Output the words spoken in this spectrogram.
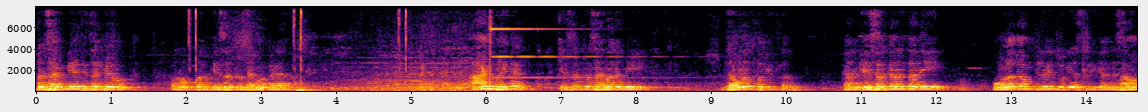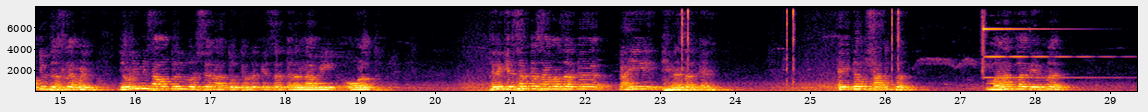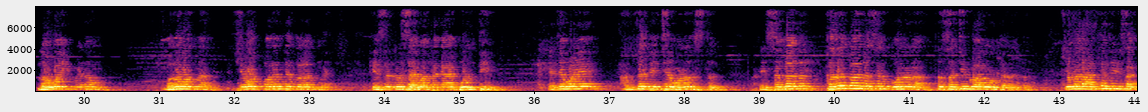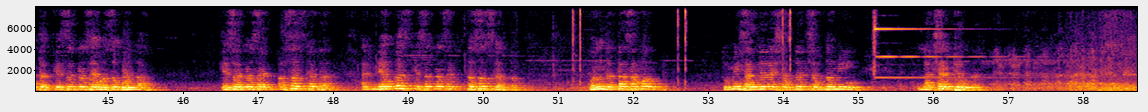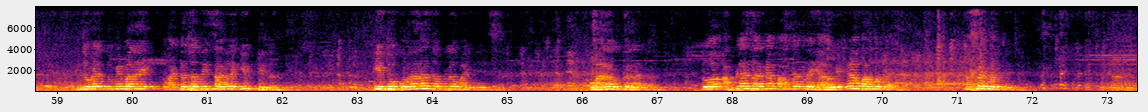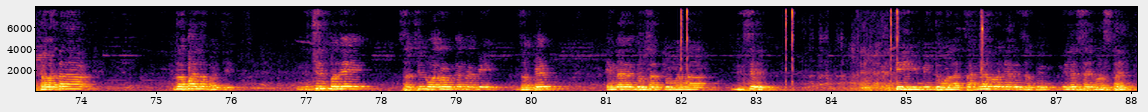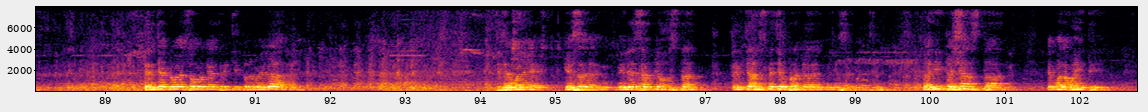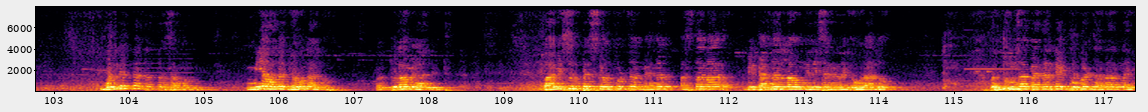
पण साहेब नियतीचा खेळ होता. बरोबर केसरकर साहेबांकडे आठ महिन्यात केसरकर साहेबांना मी जवळच बघितलं. कारण केसरकरांचा आणि ओळख आमची जरी जुनी असली कारण ते असल्यामुळे जेवढी मी सावंतवाडीत वर्ष राहतो तेवढं केसरकरांना आम्ही ओळखतो. तरी केसरकर साहेबांसारखं काही घेण्यासारखं आहे. एकदम शांत मनातला निर्णय लोबाई मॅडम बरोबर ना? शेवटपर्यंत कळत नाही. केसरकर साहेब आता काय बोलतील? त्याच्यामुळे आमचं टेन्शन वाढत असतं. हे सगळं जर खरं कळत असेल कोणाला तर सचिन वागवकरांना ते मला आदल्या दिवशी सांगतात केसरकर साहेब असं बोलणार केसरकर साहेब असंच करणार आणि नेमकंच केसरकर साहेब तसंच करतात. म्हणून दत्ता सामंत तुम्ही सांगलेला शब्द शब्द मी लक्षात ठेवणार. त्याच्यामुळे तुम्ही मला एक वाटत होतं चांगलं गिफ्ट दिलं की तू कोणाला जपलं पाहिजेस? वारंकरांना तो आपल्यासारखा बामण नाही हा वेगळा बामण आहे. असं बोलले तर आता जपायला पाहिजे. निश्चितपणे सचिन वारवकरांना मी जपेन. येणाऱ्या दिवसात तुम्हाला दिसेल. की मी तुम्हाला चांगल्या प्रकारे जपेन. निलेश साहेब असतायत. त्यांच्या डोळ्यासमोर काहीतरी चित्र वेगळं आलं त्याच्यामुळे केसर निलेश साहेब जे हसतात त्यांचे हसण्याचे प्रकार आहेत निलेश साहेबांचे. कधी कशा असतात ते मला माहिती आहे. बोललेत ना दत्ता सामंत मी आलो घेऊन आलो पण तुला मिळालीत. बावीस रुपये स्क्वेअर फूटचा बॅनर असताना मी बॅनर लावून निलेशांना घेऊन आलो. पण तुमचा बॅनर काही फुकट जाणार नाही.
